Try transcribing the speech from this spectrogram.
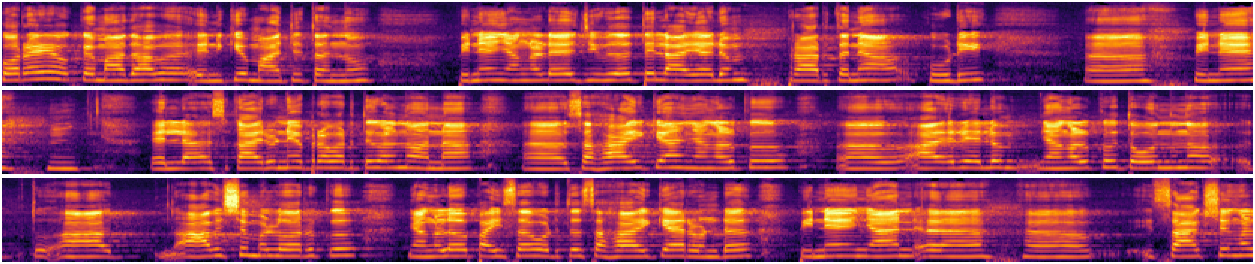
കുറേയൊക്കെ മാതാവ് എനിക്ക് മാറ്റി തന്നു. പിന്നെ ഞങ്ങളുടെ ജീവിതത്തിലായാലും പ്രാർത്ഥന കൂടി പിന്നെ എല്ലാ കാരുണ്യ പ്രവർത്തികൾ എന്ന് പറഞ്ഞാൽ സഹായിക്കാൻ ഞങ്ങൾക്ക് ആരേലും ഞങ്ങൾക്ക് തോന്നുന്ന ആവശ്യമുള്ളവർക്ക് ഞങ്ങൾ പൈസ കൊടുത്ത് സഹായിക്കാറുണ്ട്. പിന്നെ ഞാൻ സാക്ഷ്യങ്ങൾ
